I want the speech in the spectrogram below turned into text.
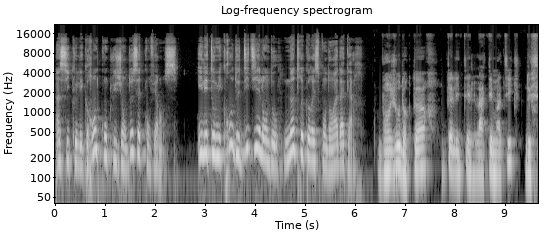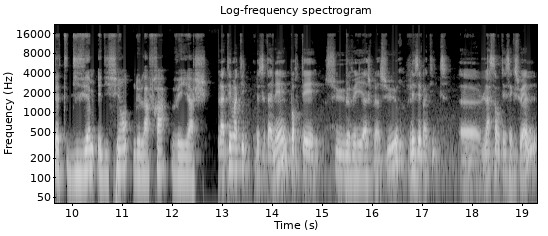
ainsi que les grandes conclusions de cette conférence. Il est au micro de Didier Landau, notre correspondant à Dakar. Bonjour docteur, quelle était la thématique de cette dixième édition de l'AFRA VIH La thématique de cette année portait sur le VIH bien sûr, les hépatites, euh, la santé sexuelle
